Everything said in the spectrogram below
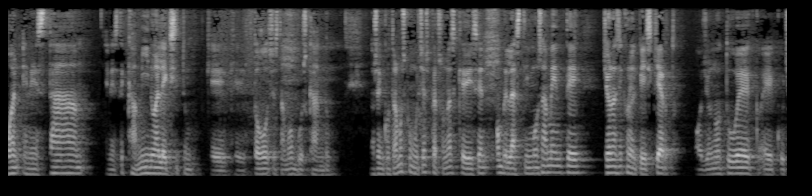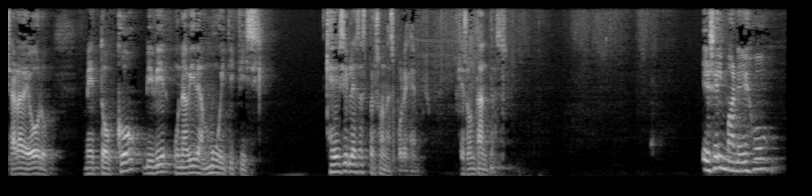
Juan, en esta en este camino al éxito que, todos estamos buscando, nos encontramos con muchas personas que dicen, hombre, lastimosamente yo nací con el pie izquierdo o yo no tuve eh, cuchara de oro, me tocó vivir una vida muy difícil. ¿Qué decirle a esas personas, por ejemplo? que son tantas? Es el manejo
